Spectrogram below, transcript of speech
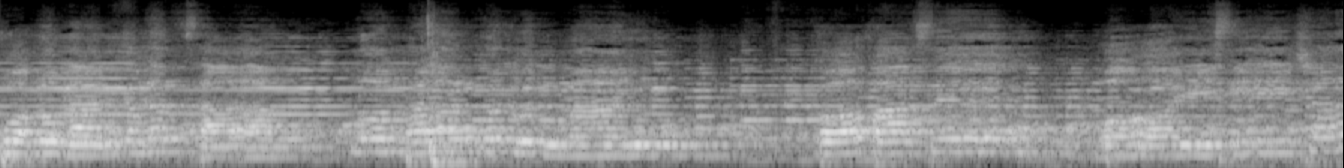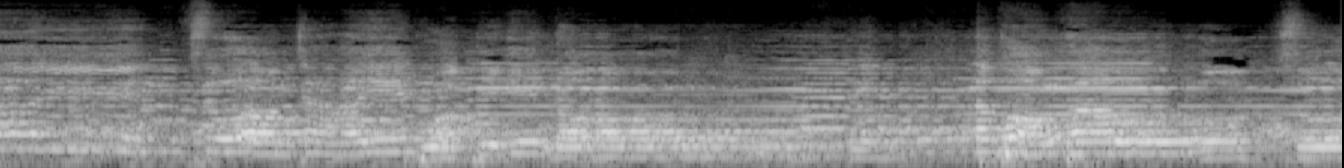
พวกลูกหลานกำลังสร้างรวมพลังคนรุ่นใหม่ ขอฝากซื้อบอยสีชัยสวมใจพวกพี่น้องตั้งของเขาส่ว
